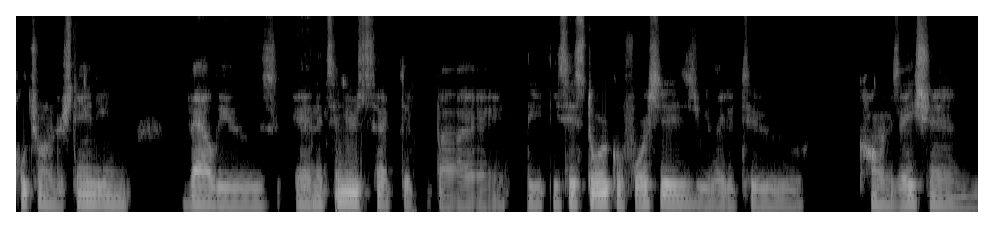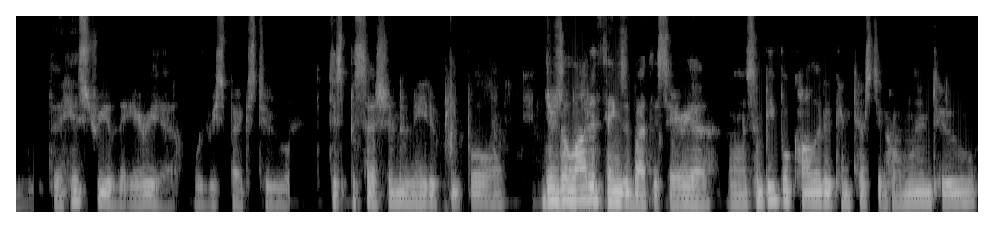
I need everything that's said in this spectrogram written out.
cultural understanding, values, and it's intersected by the, these historical forces related to colonization, the history of the area with respects to the dispossession of native people. There's a lot of things about this area. Uh, some people call it a contested homeland too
